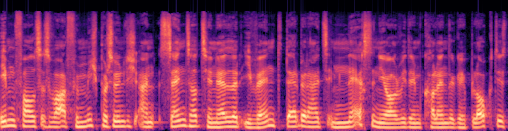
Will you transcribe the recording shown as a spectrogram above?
Ebenfalls, es war für mich persönlich ein sensationeller Event, der bereits im nächsten Jahr wieder im Kalender geblockt ist.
